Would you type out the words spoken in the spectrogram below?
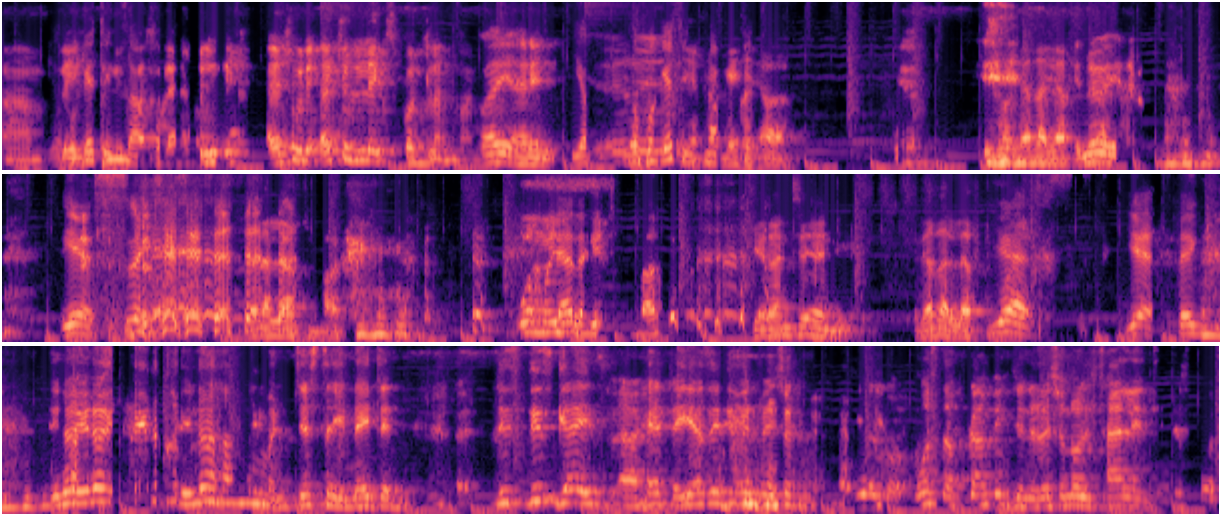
Um, You're playing for forgetting Newcastle. Actually, like- actually, actually like Scotland, man. Why Aaron? You're, you're forgetting. Yeah, forget it. Oh. Yeah. Oh, the other left You know, back. Yes. The other left back. What am I The other- forgetting? Kieran The other left back. yes. Yes. Thank you. you know, you know, you know, you know how Manchester United. Uh, this this guy is a hater. He hasn't even mentioned most upcoming generational talent in the sport.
